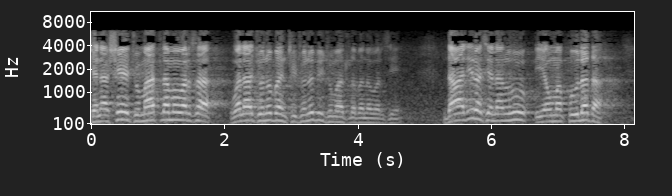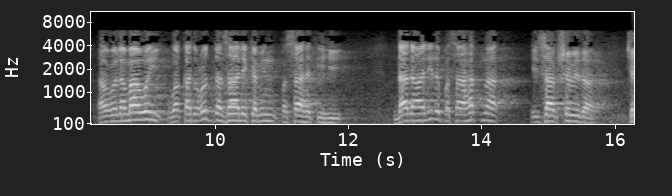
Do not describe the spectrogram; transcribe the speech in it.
چې نشه جمعات لمه ورزه ولا جنوبن چې جنوبي جمعات لبنه ورزه د علی رضی الله عنه یو مقوله ده علما وی وقد عد ذلك من فصاحته دا د علی د فصاحت نه حساب شوی ده چې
